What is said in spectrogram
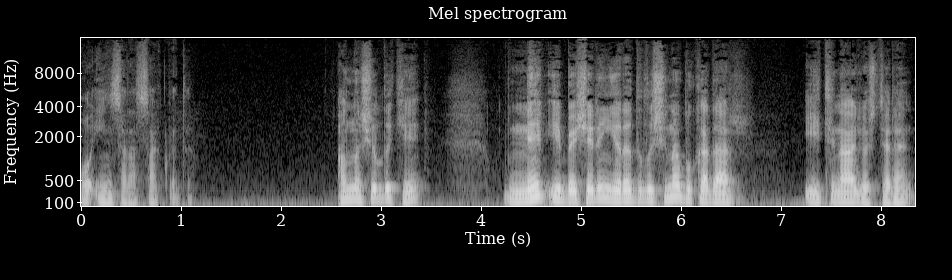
o insana sakladı. Anlaşıldı ki nev-i beşerin yaratılışına bu kadar itina gösteren,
